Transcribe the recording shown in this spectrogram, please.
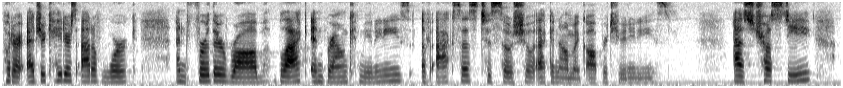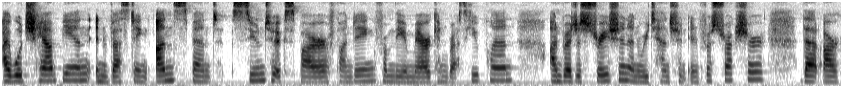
put our educators out of work, and further rob black and brown communities of access to socioeconomic opportunities. As trustee, I will champion investing unspent, soon-to-expire funding from the American Rescue Plan on registration and retention infrastructure that are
